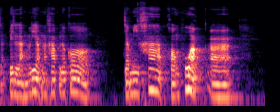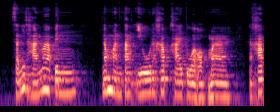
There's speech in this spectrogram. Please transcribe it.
จะเป็นหลังเรียบนะครับ แล้วก็จะมีคราบของพวกสันนิษฐานว่าเป็นน้ำมันตังอิ้วนะครับคลายตัวออกมานะครับ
